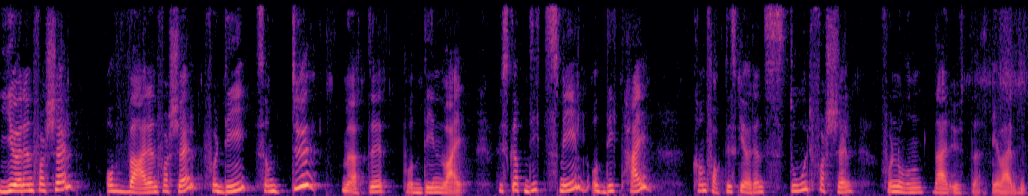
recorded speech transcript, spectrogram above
gjør en forskjell, og vær en forskjell for de som du møter på din vei. Husk at ditt smil og ditt hei kan faktisk gjøre en stor forskjell for noen der ute i verden.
